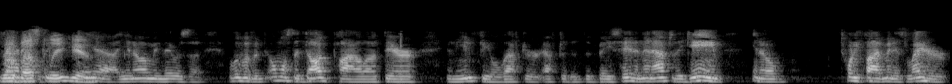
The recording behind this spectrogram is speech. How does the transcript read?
Robustly, yeah. Yeah, you know, I mean there was a, a little bit of a, almost a dog pile out there in the infield after after the, the base hit, and then after the game, you know, 25 minutes later,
